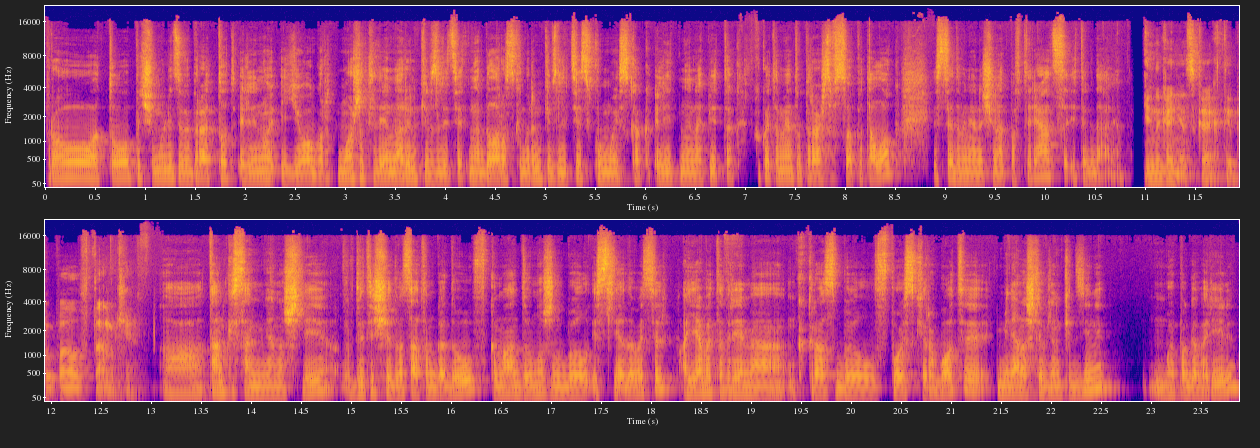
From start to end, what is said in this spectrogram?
про то, почему люди выбирают тот или иной йогурт. Может ли на рынке взлететь, на белорусском рынке взлететь кумыс, как элитный напиток. В какой-то момент упираешься в свой потолок, исследования начинают повторяться и так далее. И, наконец, как ты попал в танки? А, танки сами меня нашли. В 2020 году в команду нужен был исследователь, а я в это время как раз был в поиске работы. Меня нашли в LinkedIn, мы поговорили.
